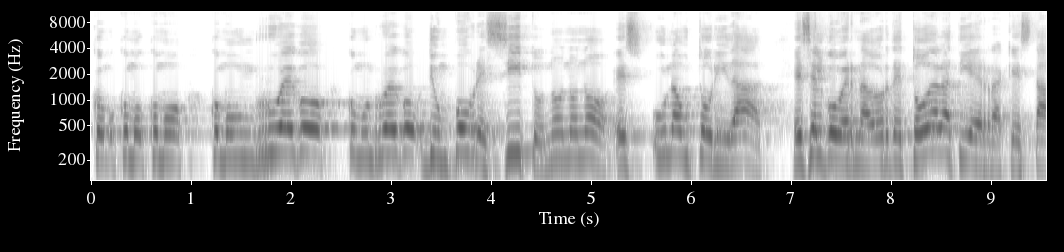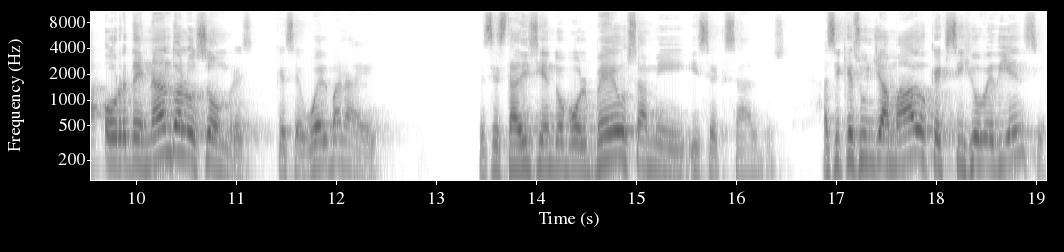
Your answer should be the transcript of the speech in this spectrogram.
como, como, como, como un ruego, como un ruego de un pobrecito. No, no, no. Es una autoridad es el gobernador de toda la tierra que está ordenando a los hombres que se vuelvan a Él. Les está diciendo, volveos a mí y sed salvos. Así que es un llamado que exige obediencia.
